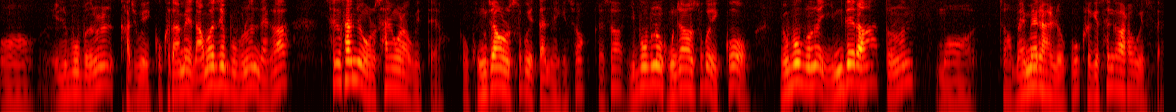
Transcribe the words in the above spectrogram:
어, 일부분을 가지고 있고 그 다음에 나머지 부분은 내가 생산용으로 사용을 하고 있대요. 공장으로 쓰고 있다는 얘기죠. 그래서 이 부분은 공장으로 쓰고 있고 이 부분은 임대라 또는 뭐 매매를 하려고 그렇게 생각을 하고 있어요.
